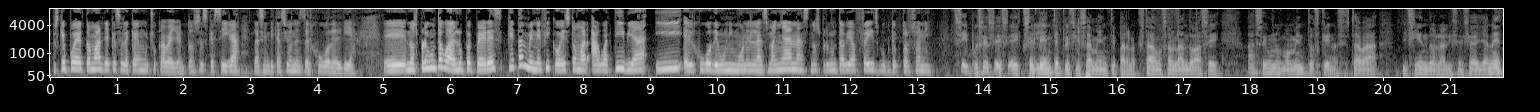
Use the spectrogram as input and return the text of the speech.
pues, ¿qué puede tomar ya que se le cae mucho cabello? Entonces, que siga las indicaciones del jugo del día. Eh, nos pregunta Guadalupe Pérez, ¿qué tan benéfico es tomar agua tibia y el jugo de un limón en las mañanas? Nos pregunta vía Facebook, doctor Sony. Sí, pues es, es excelente precisamente para lo que estábamos hablando hace hace unos momentos que nos estaba diciendo la licenciada Janet.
